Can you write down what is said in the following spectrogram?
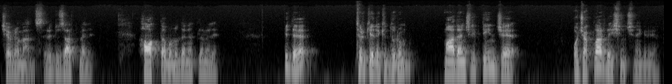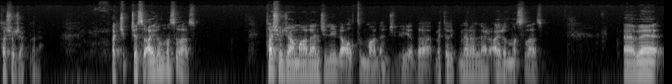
çevre mühendisleri düzeltmeli. Halk da bunu denetlemeli. Bir de Türkiye'deki durum madencilik deyince ocaklar da işin içine giriyor. Taş ocakları. Açıkçası ayrılması lazım taş ocağı madenciliği ile altın madenciliği ya da metalik mineraller ayrılması lazım. Ee, ve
